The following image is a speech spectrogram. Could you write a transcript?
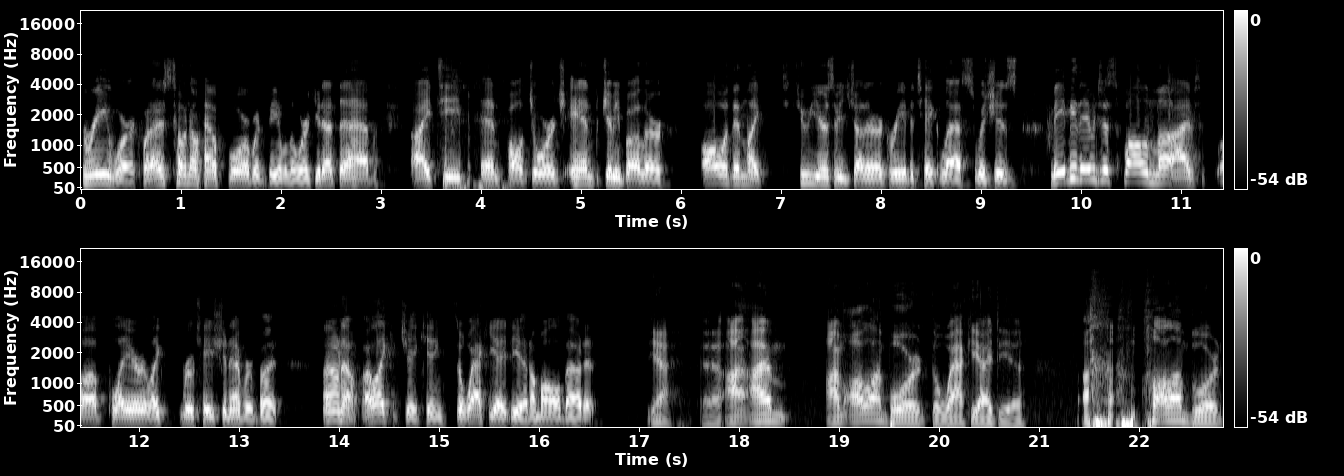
three work, but I just don't know how four would be able to work. You'd have to have it and Paul George and Jimmy Butler all within like two years of each other agree to take less, which is maybe they would just fall in love I've uh, player like rotation ever. But I don't know. I like it, Jay King. It's a wacky idea, and I'm all about it. Yeah, uh, I, I'm I'm all on board the wacky idea. I'm all on board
